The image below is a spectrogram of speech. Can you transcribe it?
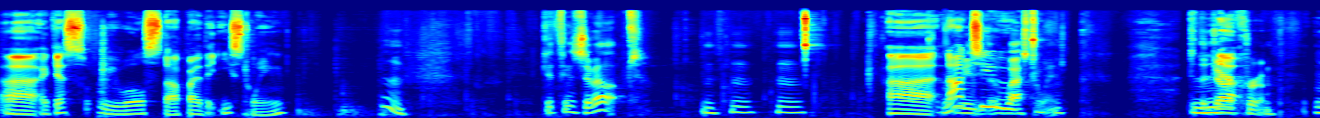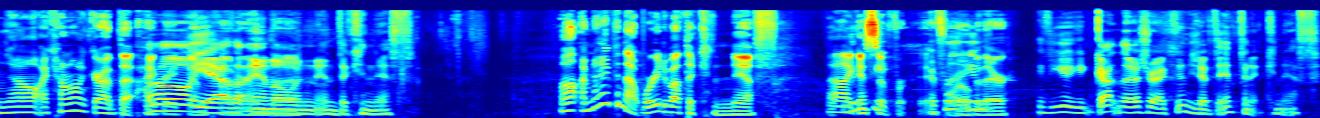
Uh, I guess we will stop by the east wing. Get things developed. Uh, I not mean, to the west wing, to the No. dark room. No, I kind of want to grab that high grade. Oh yeah, the ammo the- and, and the kniff. Well, I'm not even that worried about the kniff. Well, I guess if we're, if we're over you- there. if you got in the you'd have the infinite kniff,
